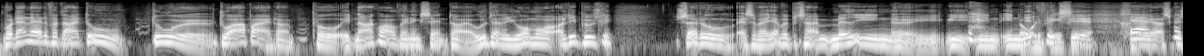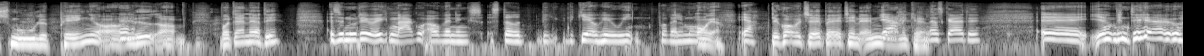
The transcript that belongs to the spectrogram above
hvordan er det for dig? Du, du, øh, du arbejder på et narkoafvendingscenter og er uddannet jordmor, og lige pludselig så er du, altså hvad jeg vil betegne, med i en, øh, i, i, en, i en Netflix-serie, Ja. øh, og skal smule penge og Ja. ned. Og, hvordan er det? Altså nu er det jo ikke et narkoafvendingssted. Vi, vi giver jo heroin på Valmue. Åh oh, ja. Ja, Det kommer vi tilbage til en anden ja hjernekasse. lad os gøre det. Øh, jamen det er, jo,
